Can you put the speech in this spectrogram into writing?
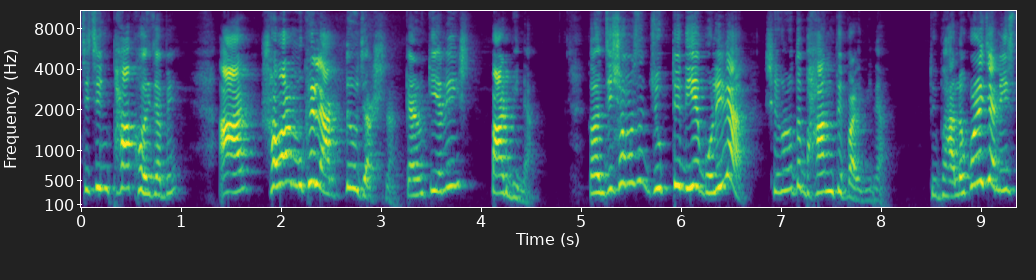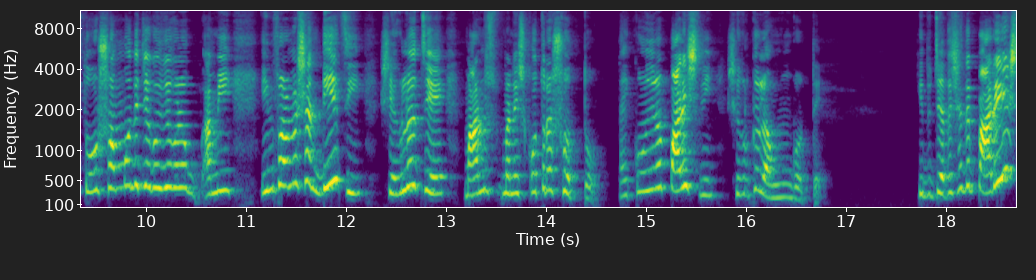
চিচিং ফাঁক হয়ে যাবে। আর সবার মুখে লাগতেও যাস না। কেন কি জানিস? পারবি না। কারণ যে সমস্ত যুক্তি দিয়ে বলি না, সেগুলো তো ভাঙতে পারবি না। তুই ভালো করে জানিস, তোর সম্বন্ধে যেগুলো যেগুলো আমি ইনফরমেশন দিয়েছি, সেগুলো হচ্ছে মানুষ মানে কতটা সত্য। তাই কোনোদিনও পারিসনি সেগুলোকে লঙ্ঘন করতে। কিন্তু যাদের সাথে পারিস,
